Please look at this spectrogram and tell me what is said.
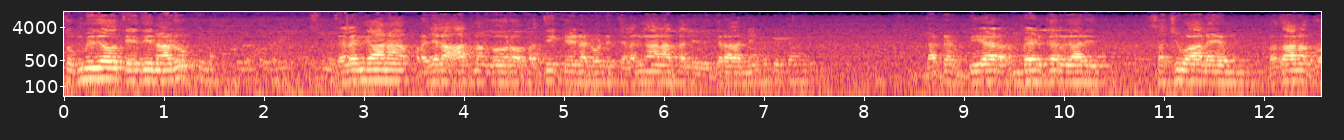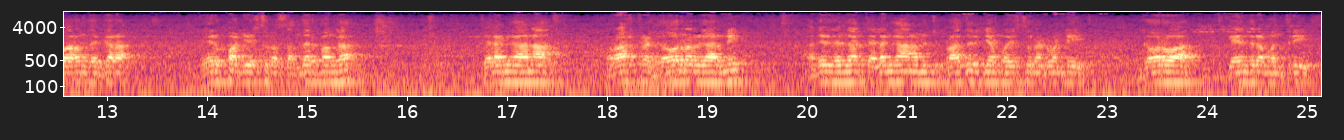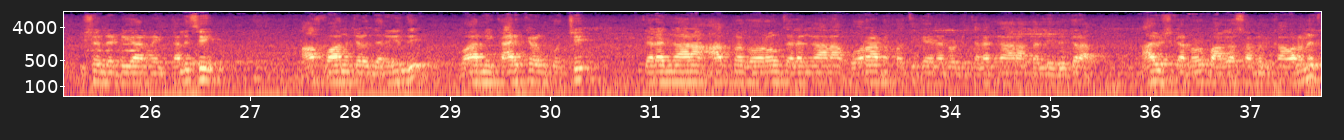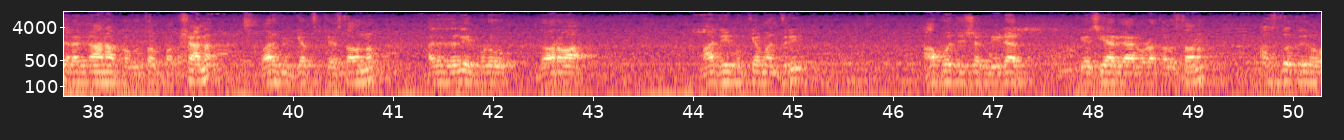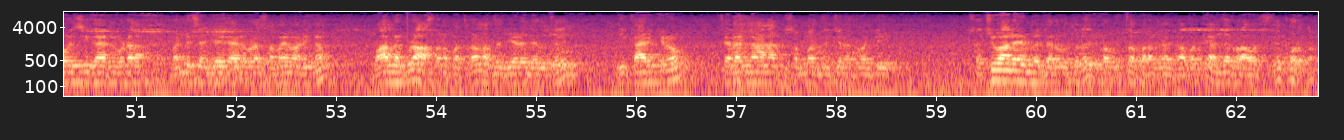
తొమ్మిదవ తేదీ నాడు తెలంగాణ ప్రజల ఆత్మగౌరవ ప్రతీక అయినటువంటి తెలంగాణ తల్లి విగ్రహాన్ని డాక్టర్ బిఆర్ అంబేద్కర్ గారి సచివాలయం ప్రధాన ద్వారం దగ్గర ఏర్పాటు చేస్తున్న సందర్భంగా తెలంగాణ రాష్ట్ర గవర్నర్ గారిని అదేవిధంగా తెలంగాణ నుంచి ప్రాతినిధ్యం వహిస్తున్నటువంటి గౌరవ కేంద్ర మంత్రి కిషన్ రెడ్డి గారిని కలిసి ఆహ్వానించడం జరిగింది. వారిని కార్యక్రమంకి వచ్చి తెలంగాణ ఆత్మగౌరవం తెలంగాణ పోరాట పత్రిక అయినటువంటి తెలంగాణ తల్లి దగ్గర ఆవిష్కరణలో భాగస్వాములు కావాలని తెలంగాణ ప్రభుత్వం పక్షాన వారికి విజ్ఞప్తి చేస్తా ఉన్నాం. అదేవిధంగా ఇప్పుడు గౌరవ మాజీ ముఖ్యమంత్రి ఆపోజిషన్ లీడర్ కేసీఆర్ గారిని కూడా కలుస్తాను అసదుద్దీన్ ఓవైసీ గారిని కూడా బండి సంజయ్ గారిని కూడా సమయం అడిగినాం వాళ్ళకు కూడా ఆహ్వాన పత్రాలు అందజేయడం జరుగుతుంది. ఈ కార్యక్రమం తెలంగాణకు సంబంధించినటువంటి సచివాలయంలో జరుగుతున్నది ప్రభుత్వ పరంగా కాబట్టి అందరూ రావాల్సిందే కోరుతాం.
